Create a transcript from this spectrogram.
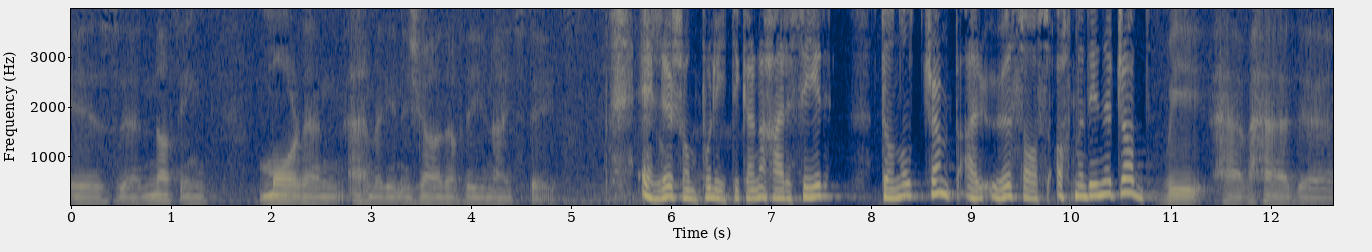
is uh, nothing more than Ahmadinejad of the United States. Eller som politikerne her sier, Donald Trump er USAs Ahmadinejad. We have had a,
